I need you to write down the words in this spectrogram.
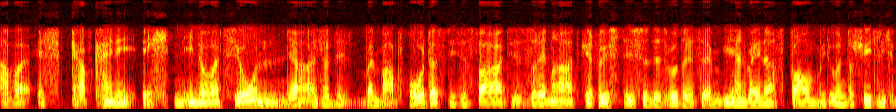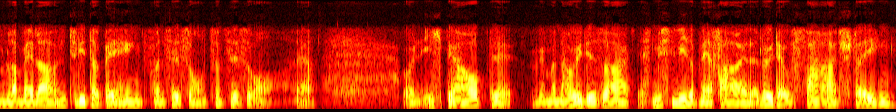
aber es gab keine echten Innovationen. Ja, also die, man war froh, dass dieses Fahrrad, dieses Rennradgerüst ist und es wurde jetzt eben wie ein Weihnachtsbaum mit unterschiedlichem Lamella und Glitter behängt von Saison zu Saison. Ja. Und ich behaupte, wenn man heute sagt, es müssen wieder mehr Fahrrad, Leute aufs Fahrrad steigen,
